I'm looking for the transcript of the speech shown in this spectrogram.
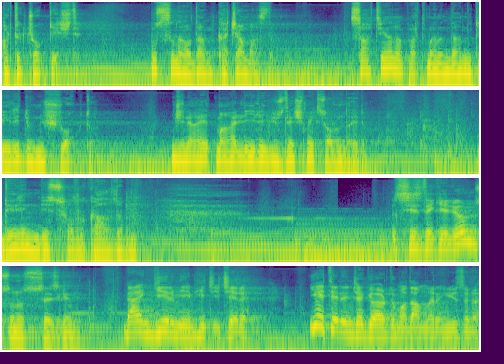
artık çok geçti. Bu sınavdan kaçamazdım. Sahtiyan apartmanından geri dönüş yoktu. Cinayet mahalliyle yüzleşmek zorundaydım. Derin bir soluk aldım. Siz de geliyor musunuz Sezgin? Ben girmeyeyim hiç içeri. Yeterince gördüm adamların yüzünü.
